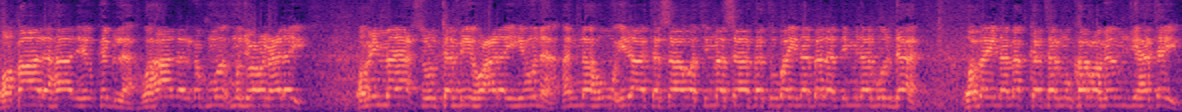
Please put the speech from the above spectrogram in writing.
وقال هذه القبلة وهذا الحكم مجمع عليه. ومما يحسن التنبيه عليه هنا أنه إذا تساوت المسافة بين بلد من البلدان وبين مكة المكرمة من جهتين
